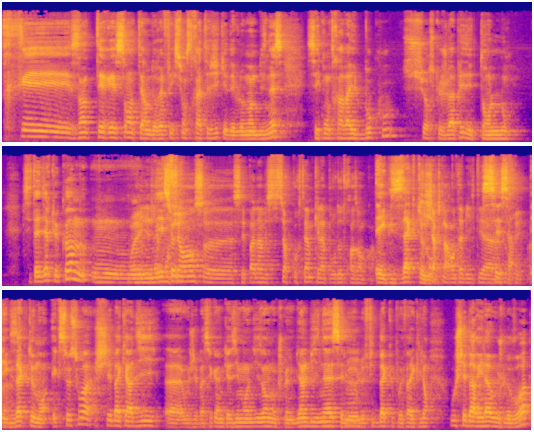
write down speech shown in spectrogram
très intéressant en termes de réflexion stratégique et développement de business, c'est qu'on travaille beaucoup sur ce que je vais appeler des temps longs. C'est-à-dire que comme on, ouais, il y a de la confiance, euh, c'est pas l'investisseur court terme qui est là pour 2-3 ans. Quoi. Exactement. Qui cherche la rentabilité. C'est ça. Exactement. Et que ce soit chez Bacardi, euh, où j'ai passé quand même quasiment 10 ans, donc je connais bien le business et le, mm. le, feedback que vous pouvez faire avec les clients, ou chez Barilla où je le vois,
